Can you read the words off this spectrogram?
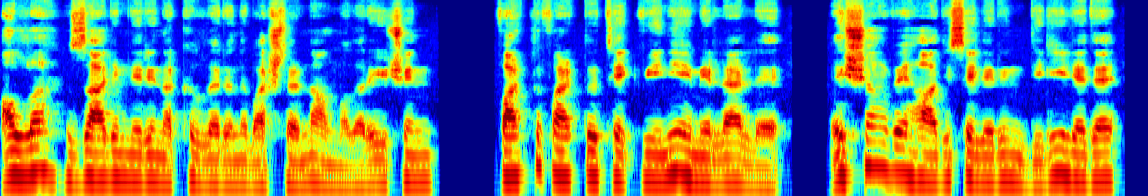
Allah zalimlerin akıllarını başlarına almaları için farklı farklı tekvini emirlerle, eşya ve hadiselerin diliyle de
